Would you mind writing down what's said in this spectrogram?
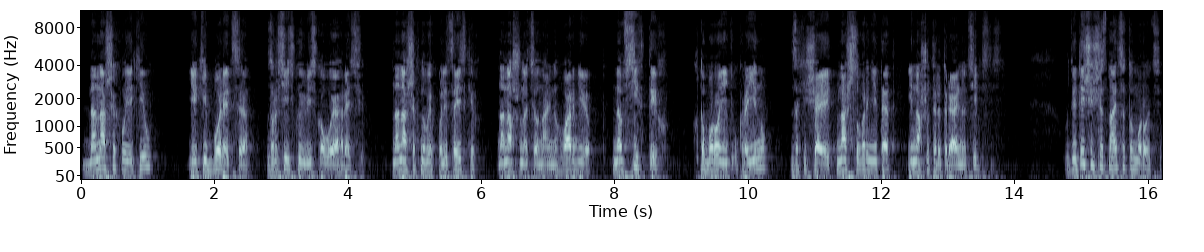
На наших вояків, які борються з російською військовою агресією, на наших нових поліцейських, на нашу національну гвардію, на всіх тих, хто боронить Україну, захищають наш суверенітет і нашу територіальну цілісність. У 2016 році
